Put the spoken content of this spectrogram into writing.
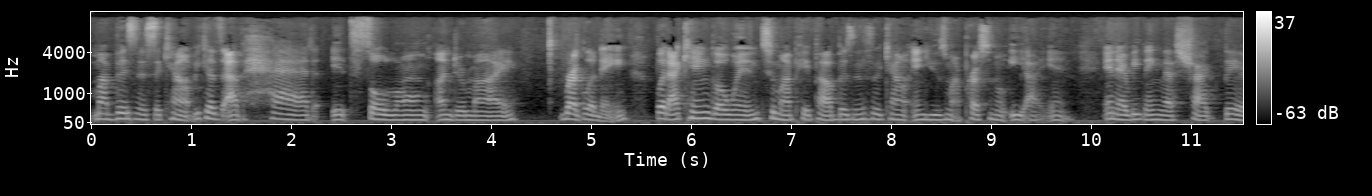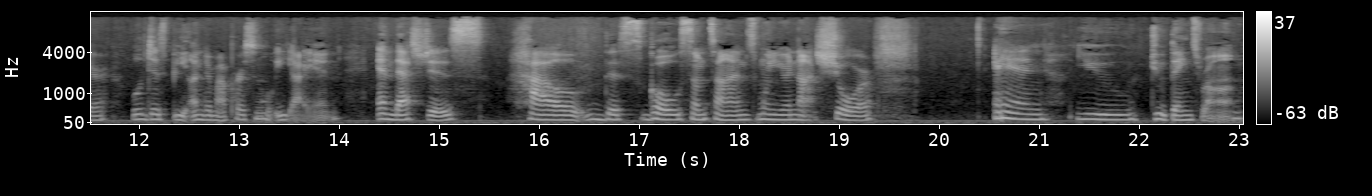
my business account because I've had it so long under my regular name, but I can go into my PayPal business account and use my personal EIN and everything that's tracked there will just be under my personal EIN. And that's just how this goes sometimes when you're not sure and you do things wrong.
